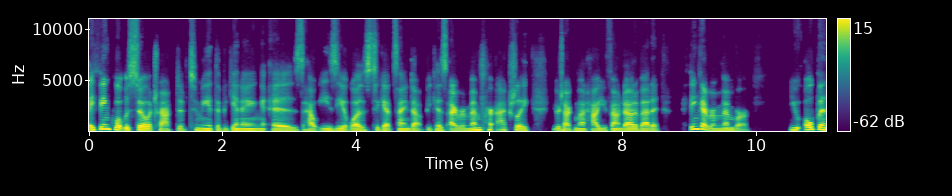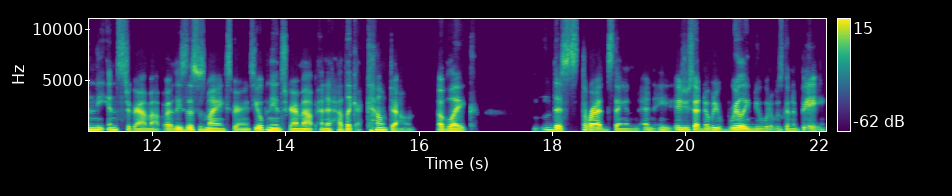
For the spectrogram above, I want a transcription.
I think what was so attractive to me at the beginning is how easy it was to get signed up because I remember actually you were talking about how you found out about it. I think I remember you open the Instagram app, or at least this is my experience. You open the Instagram app and it had like a countdown of like this threads thing. And, and as you said, nobody really knew what it was going to be,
